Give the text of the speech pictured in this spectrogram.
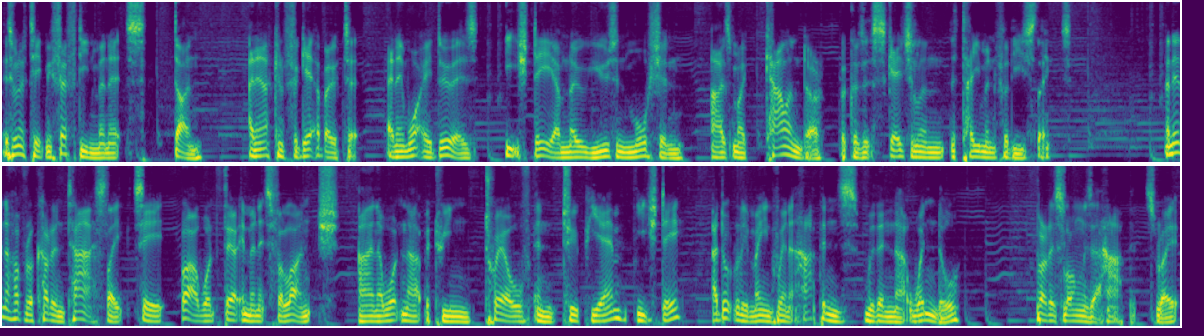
it's going to take me 15 minutes, done. And then I can forget about it. And then what I do is each day I'm now using Motion as my calendar because it's scheduling the timing for these things. And then I have recurring tasks like, say, well, I want 30 minutes for lunch and I want that between 12 and 2 p.m. each day. I don't really mind when it happens within that window, but as long as it happens, right?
